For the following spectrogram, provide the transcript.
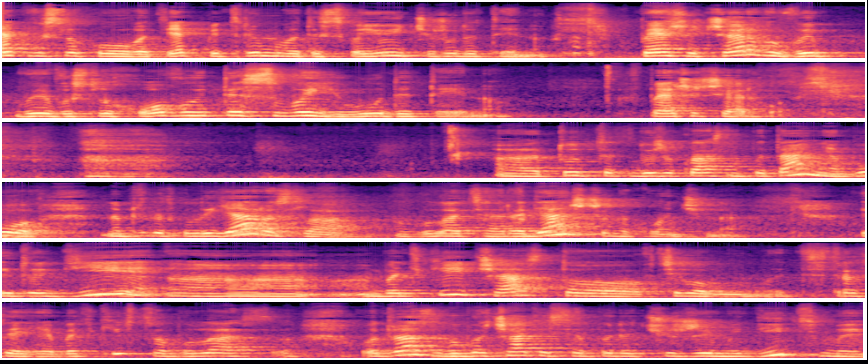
Як вислуховувати, як підтримувати свою і чужу дитину. В першу чергу ви, ви вислуховуєте свою дитину. В першу чергу. Тут дуже класне питання, бо, наприклад, коли я росла, була ця радянщина кончена, і тоді е, батьки часто в цілому стратегія батьківства була одразу вибачатися перед чужими дітьми,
